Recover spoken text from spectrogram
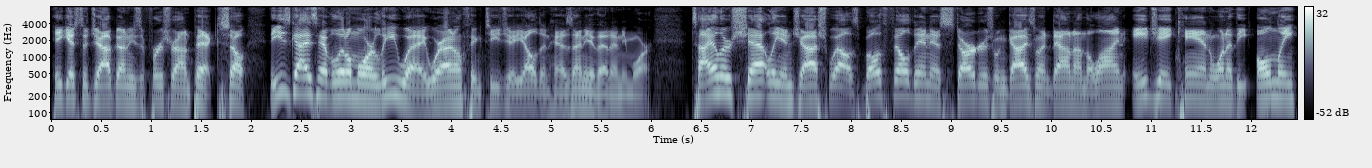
he gets the job done. He's a first round pick. So these guys have a little more leeway where I don't think TJ Yeldon has any of that anymore. Tyler Shatley and Josh Wells both filled in as starters when guys went down on the line. AJ Cann, one of the only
